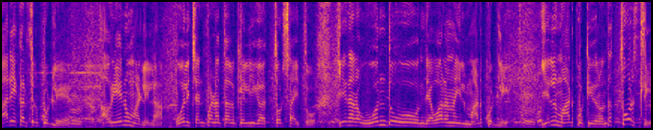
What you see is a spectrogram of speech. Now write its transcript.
ಕಾರ್ಯಕರ್ತರು ಕೊಡ್ಲಿ. ಅವ್ರು ಏನು ಮಾಡಲಿಲ್ಲ. ಓಲಿ ಚನ್ನಪಣ್ಣ ತಾಲೂಕಲ್ಲಿ ಈಗ ತೋರ್ಸಾಯ್ತು. ಏನಾರ ಒಂದು ಒಂದು ವ್ಯವಹಾರನ ಇಲ್ಲಿ ಮಾಡಿಕೊಡ್ಲಿ. ಎಲ್ಲಿ ಮಾಡಿಕೊಟ್ಟಿದ್ರು ಅಂತ ತೋರಿಸ್ಲಿ.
